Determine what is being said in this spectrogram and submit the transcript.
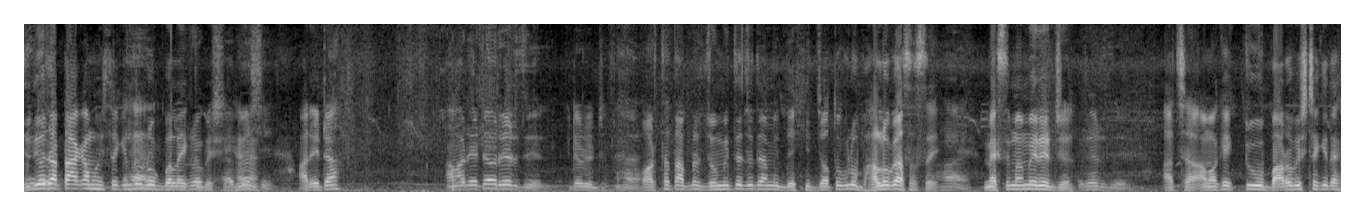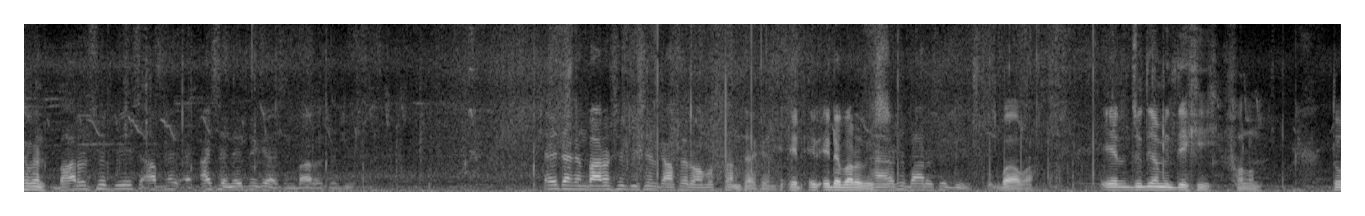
যদিও যারটা আগাম হয়েছে কিন্তু হ্যাঁ, রোগ বালাই একটু বেশি হ্যাঁ, হ্যাঁ আর এটা? আমার এটাও রেড জুয়েল এটা রেড হ্যাঁ। অর্থাৎ আপনার জমিতে যদি আমি দেখি যতগুলো ভালো গাছ আছে হ্যাঁ। ম্যাক্সিমামে রেড জেল। রেড জুয়েল আচ্ছা আমাকে একটু বারো বিশটা কি দেখাবেন? বারোশো বিশ আপনি আসেন এদিকে আসেন বারোশো বিশ। এই দেখেন বারোশো বিশের গাছের অবস্থান দেখেন। এটা বারো বিশ। হ্যাঁ বারোশো বিশ। বাবা। এর যদি আমি দেখি ফলন তো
